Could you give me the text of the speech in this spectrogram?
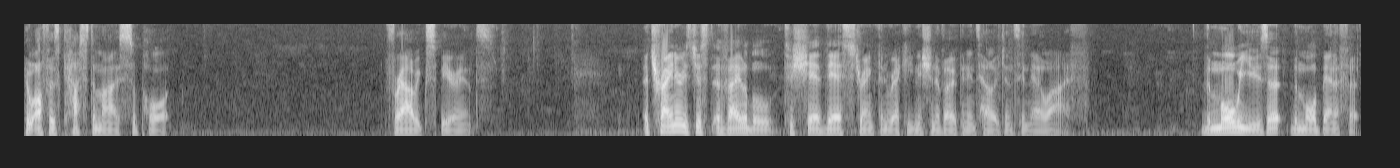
who offers customized support for our experience. A trainer is just available to share their strength and recognition of open intelligence in their life. The more we use it, the more benefit.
